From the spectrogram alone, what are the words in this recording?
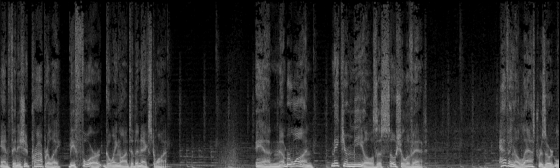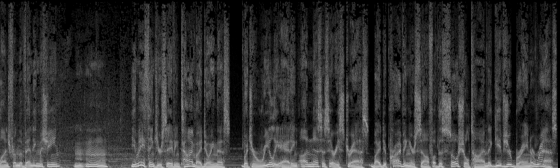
and finish it properly before going on to the next one. And number one, make your meals a social event. Having a last resort lunch from the vending machine? Mm-mm. You may think you're saving time by doing this, but you're really adding unnecessary stress by depriving yourself of the social time that gives your brain a rest.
